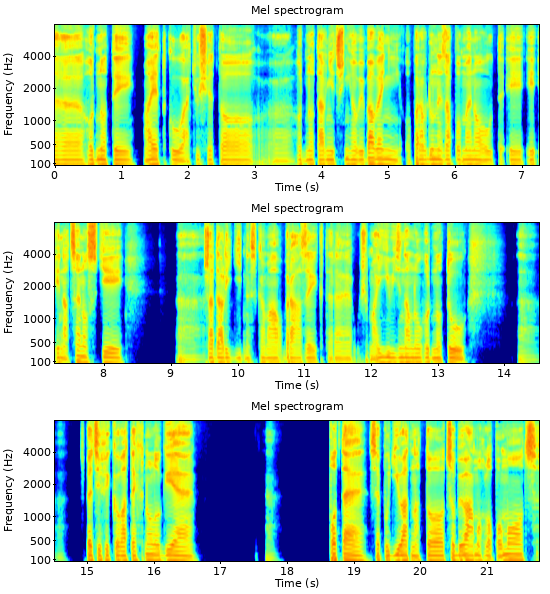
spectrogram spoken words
eh, hodnoty majetku, ať už je to eh, hodnota vnitřního vybavení, opravdu nezapomenout i, i, i na cenosti. Eh, řada lidí dneska má obrazy, které už mají významnou hodnotu, specifikovat technologie, poté se podívat na to, co by vám mohlo pomoct.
